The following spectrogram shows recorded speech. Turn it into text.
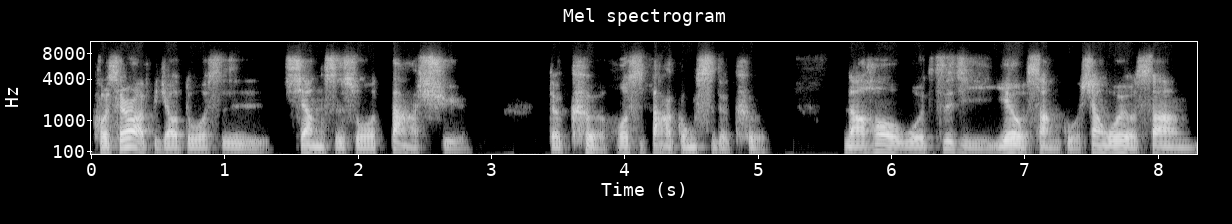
Coursera 比较多是像是说大学。的课或是大公司的课，然后我自己也有上过，像我有上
